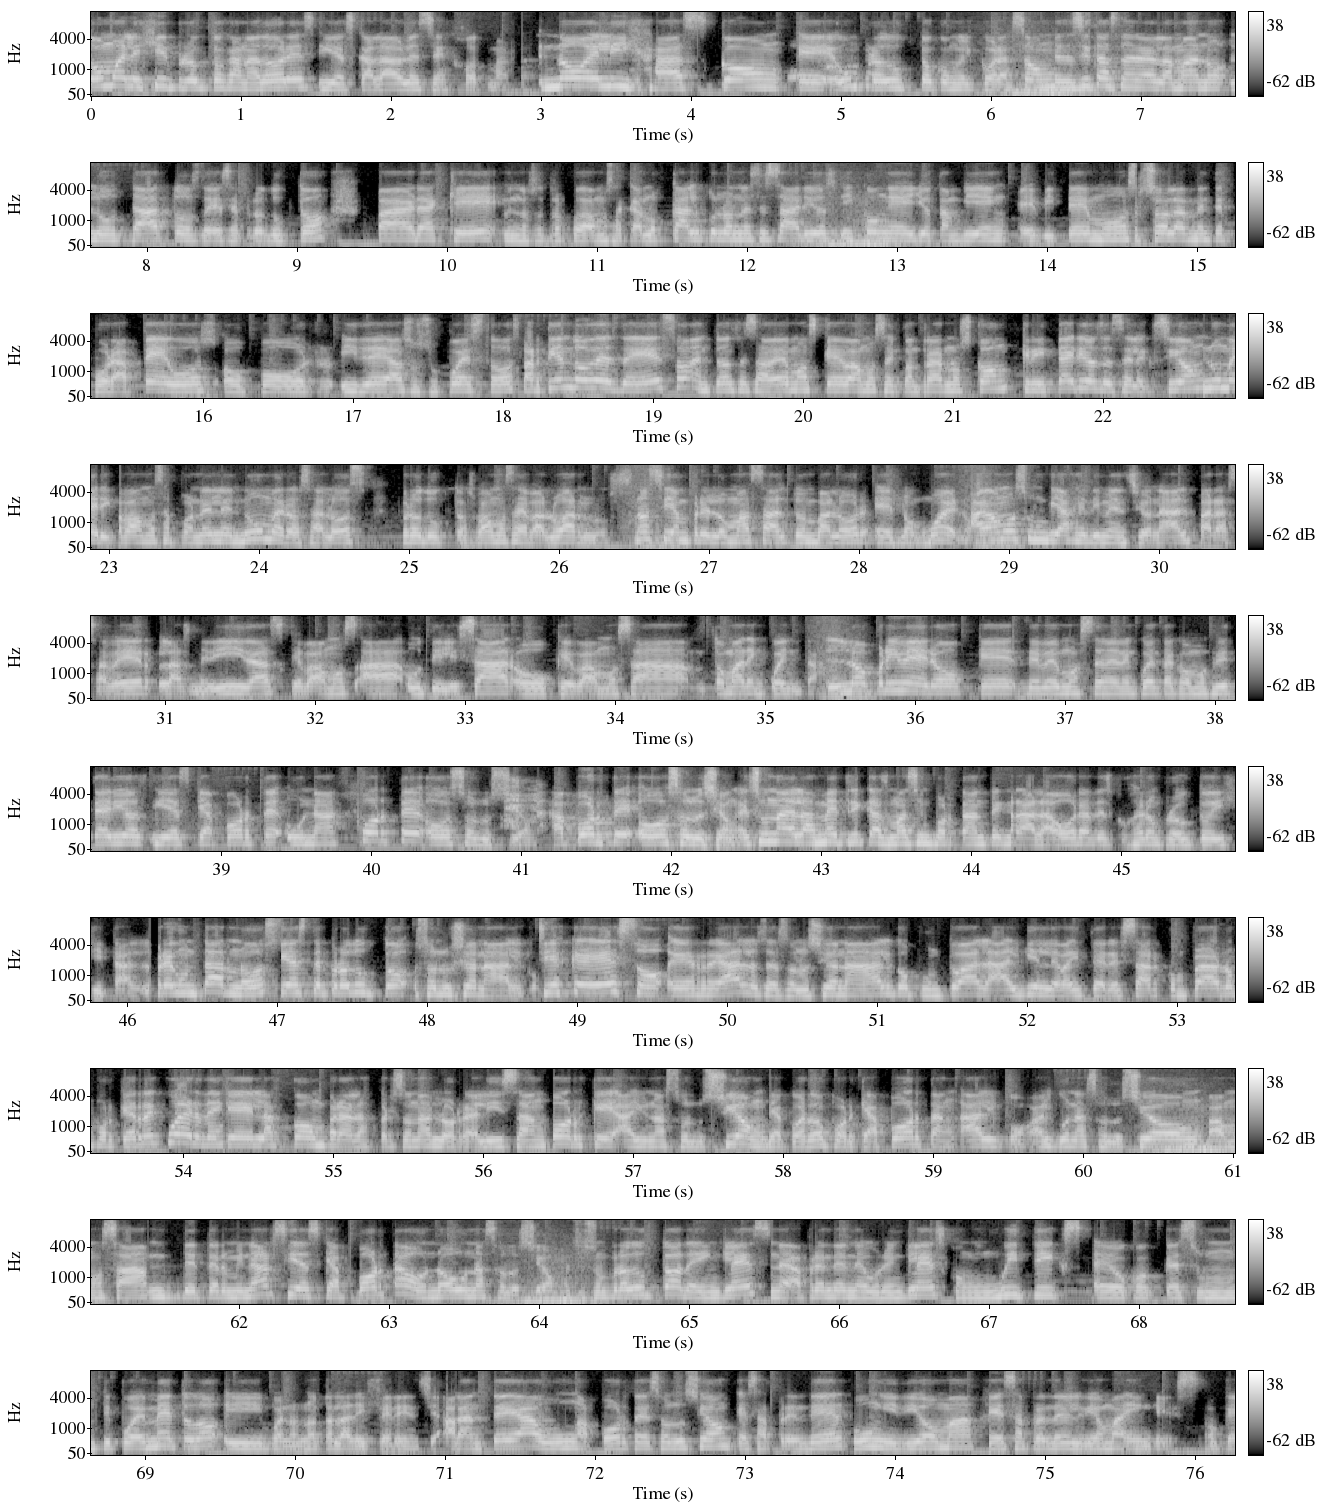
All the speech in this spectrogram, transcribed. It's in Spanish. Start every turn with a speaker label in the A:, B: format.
A: cómo elegir productos ganadores y escalables en Hotmart. No elijas con eh, un producto con el corazón. Necesitas tener a la mano los datos de ese producto para que nosotros podamos sacar los cálculos necesarios y con ello también evitemos solamente por apegos o por ideas o supuestos. Partiendo desde eso, entonces sabemos que vamos a encontrarnos con criterios de selección numérica. Vamos a ponerle números a los productos, vamos a evaluarlos. No siempre lo más alto en valor es lo bueno. Hagamos un viaje dimensional para saber las medidas que vamos a utilizar o que vamos a tomar en cuenta. Lo primero que debemos tener en cuenta como criterios y es que aporte una aporte o solución. Aporte o solución es una de las métricas más importantes a la hora de escoger un producto digital. Preguntarnos si este producto soluciona algo. Si es que eso es real, o sea, soluciona algo puntual, a alguien le va a interesar comprarlo porque recuerden que las compras las personas lo realizan porque hay una solución, ¿de acuerdo? Porque aportan algo, algo alguna solución, vamos a determinar si es que aporta o no una solución. Esto es un producto de inglés, aprende neuroinglés con Witix, eh, o que es un tipo de método y bueno, nota la diferencia. Plantea un aporte de solución que es aprender un idioma, que es aprender el idioma inglés, ¿ok?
